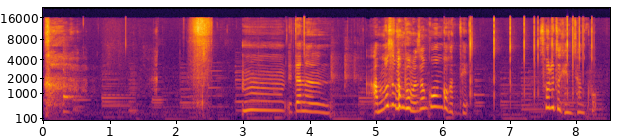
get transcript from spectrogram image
음 일단은 앞모습만 보면 성공한 것 같아. 소리도 괜찮고.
